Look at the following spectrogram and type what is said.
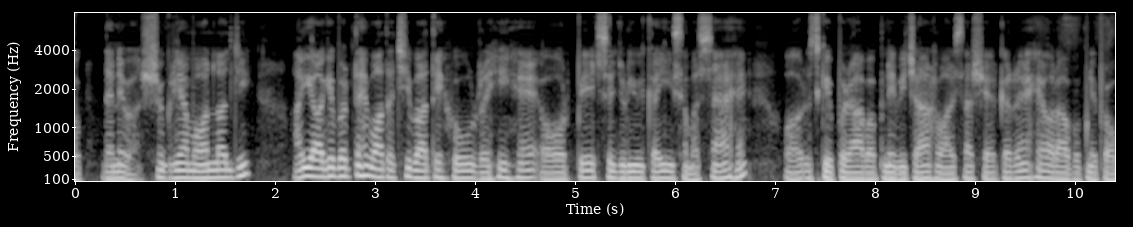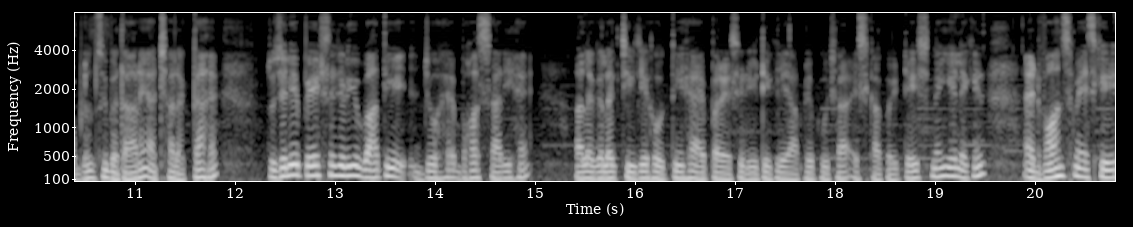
ओके धन्यवाद। शुक्रिया मोहनलाल जी। आइए आगे बढ़ते हैं। बहुत अच्छी बातें हो रही हैं और पेट से जुड़ी हुई कई समस्याएँ हैं और उसके ऊपर आप अपने विचार हमारे साथ शेयर कर रहे हैं और आप अपने प्रॉब्लम्स भी बता रहे हैं। अच्छा लगता है। तो चलिए पेट से जुड़ी हुई बातें जो है बहुत सारी है। अलग अलग चीज़ें होती हैं हाइपर एसिडिटी के लिए आपने पूछा इसका कोई टेस्ट नहीं है लेकिन एडवांस में इसकी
